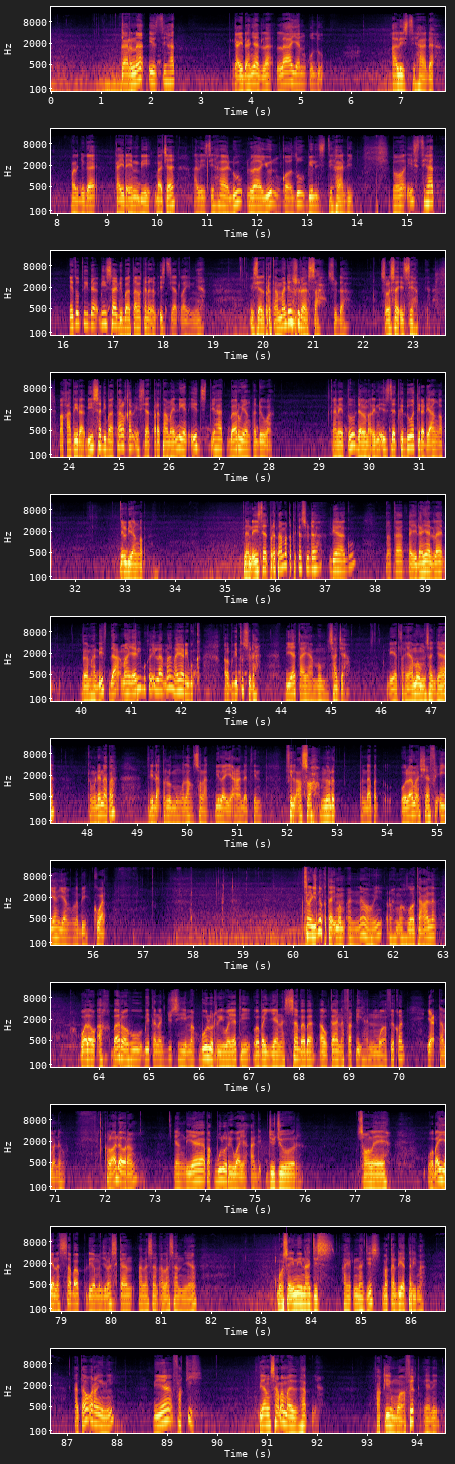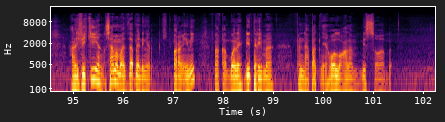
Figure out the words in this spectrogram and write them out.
Karena ijtihad kaidahnya adalah la yanqudu al-ijtihada. Malah juga kaidah ini dibaca al-ijtihadu la yunqadhu bil ijtihadi. Bahwa istihad itu tidak bisa dibatalkan dengan istihad lainnya. Istihad pertama dia sudah sah, sudah selesai istihadnya. Maka tidak bisa dibatalkan istihad pertama ini dengan ijtihad baru yang kedua. Karena itu dalam hal ini ijtihad kedua tidak dianggap. Jadi dianggap. Dan ijtihad pertama ketika sudah dia ragu, maka kaidahnya adalah dalam hadis da' ma yaribuka ila ma la yaribuk. Kalau begitu sudah dia tayamum saja. Dia tayamum saja. Kemudian apa? Tidak perlu mengulang salat bila i'adatin fil asah menurut pendapat ulama Syafi'iyah yang lebih kuat. Selanjutnya kata Imam An-Nawawi rahimahullah taala walau akhbarahu bitanajjusihi maqbulur riwayati wa bayyana sababa aw kana faqihan muwafiqan i'tamadahu. Kalau ada orang yang dia makbulu riwayah, adik, jujur, soleh, wa bayyana sabab dia menjelaskan alasan-alasannya bahwa ini najis, air najis, maka dia terima. Atau orang ini dia fakih yang sama madhabnya fakih muafiq yakni ahli fikih yang sama mazhabnya dengan orang ini maka boleh diterima pendapatnya. Wallahu alam bisawab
